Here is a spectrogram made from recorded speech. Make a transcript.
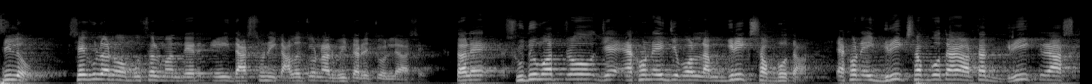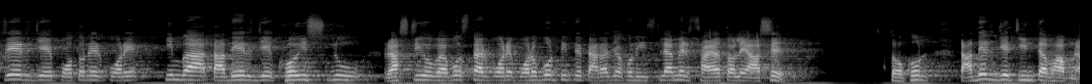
ছিল সেগুলানো মুসলমানদের এই দার্শনিক আলোচনার ভিতরে চলে আসে। তাহলে শুধুমাত্র যে এখন এই যে বললাম, গ্রিক সভ্যতা এখন এই গ্রিক সভ্যতা, অর্থাৎ গ্রিক রাষ্ট্রের যে পতনের পরে, কিংবা তাদের যে ক্ষয়িষ্ণু রাষ্ট্রীয় ব্যবস্থার পরে, পরবর্তীতে তারা যখন ইসলামের ছায়াতলে আসে, তখন তাদের যে চিন্তা ভাবনা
